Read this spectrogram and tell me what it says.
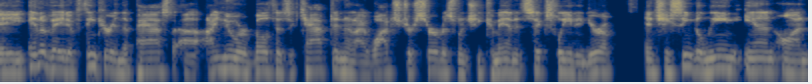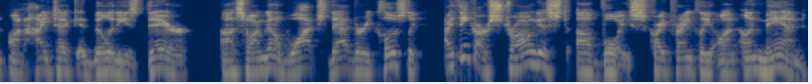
a innovative thinker in the past. Uh, I knew her both as a captain, and I watched her service when she commanded Sixth Fleet in Europe, and she seemed to lean in on on high tech abilities there. Uh, so I'm going to watch that very closely. I think our strongest uh, voice, quite frankly, on unmanned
